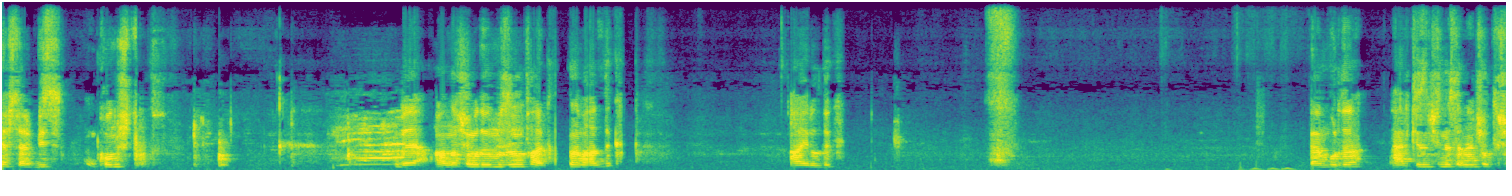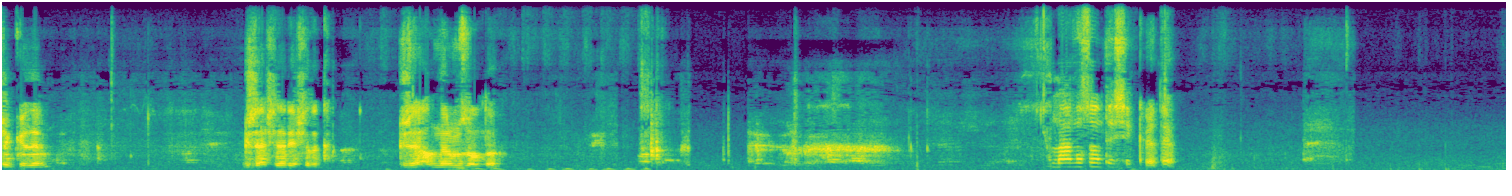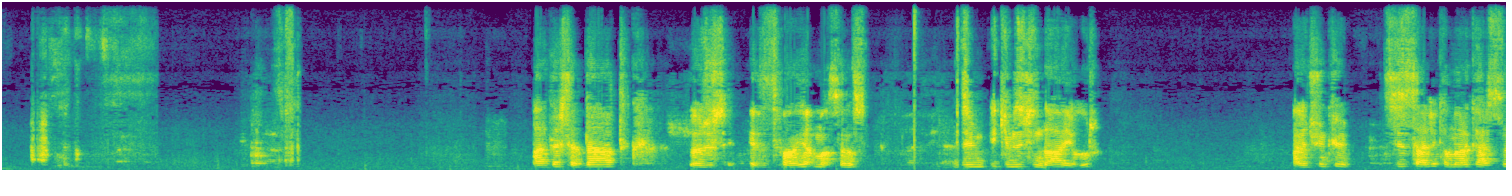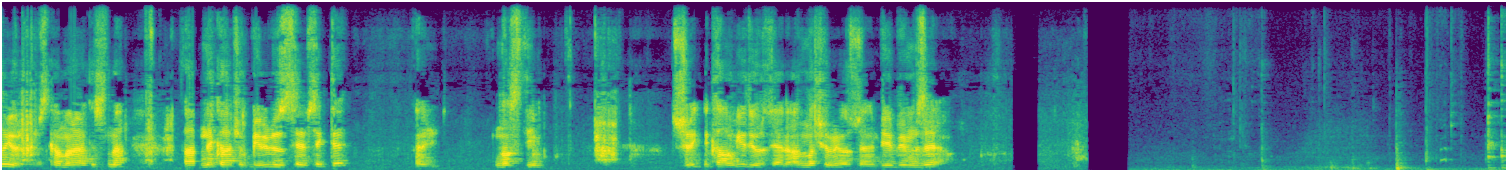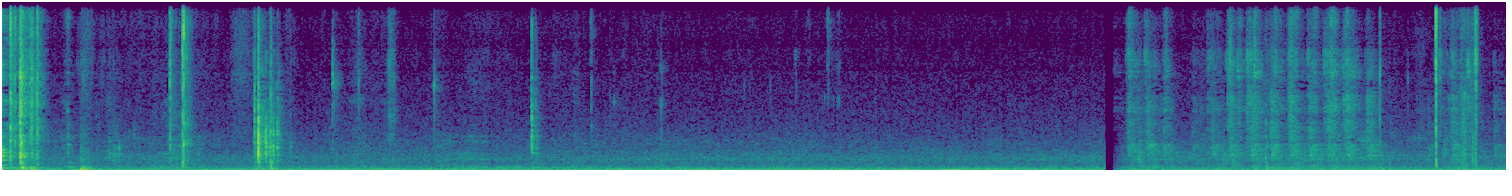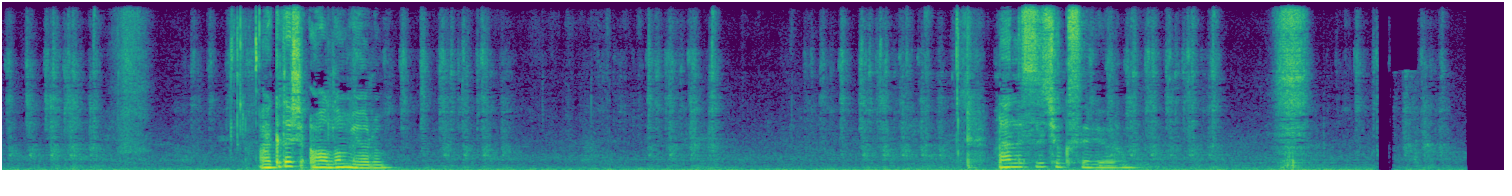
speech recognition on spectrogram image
Arkadaşlar biz konuştuk. Ve anlaşamadığımızın farkına vardık. Ayrıldık. Ben burada herkesin içinde senden çok teşekkür ederim. Güzel şeyler yaşadık. Güzel anlarımız oldu. Ben de sana teşekkür ederim. Arkadaşlar daha artık sözcü edit falan yapmazsanız bizim ikimiz için daha iyi olur. Hani çünkü siz sadece kamera karşısında görüyorsunuz. Kamera arkasında ne kadar çok birbirimizi sevsek de hani nasıl diyeyim sürekli kavga ediyoruz yani anlaşamıyoruz yani birbirimize Arkadaş ağlamıyorum. Ben de sizi çok seviyorum.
